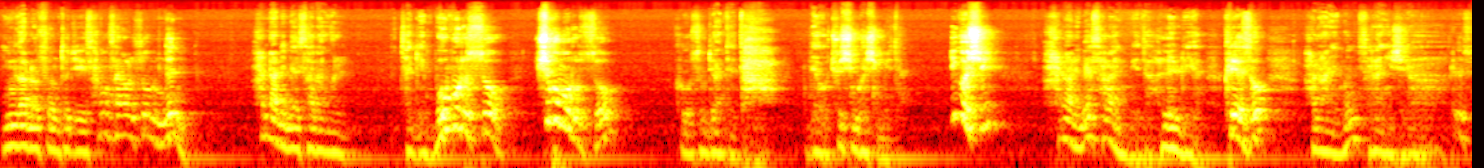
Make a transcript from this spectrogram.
인간으로서는 도저히 상상할 수 없는 하나님의 사랑을 자기 몸으로써 죽음으로써 그것을 우리한테 다 내어 주신 것입니다. 이것이 하나님의 사랑입니다. 할렐루야. 그래서 하나님은 사랑이시라. 그래서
